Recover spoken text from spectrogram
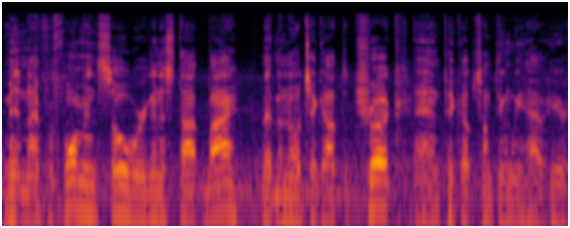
Midnight Performance, so we're gonna stop by, let me know, check out the truck, and pick up something we have here.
